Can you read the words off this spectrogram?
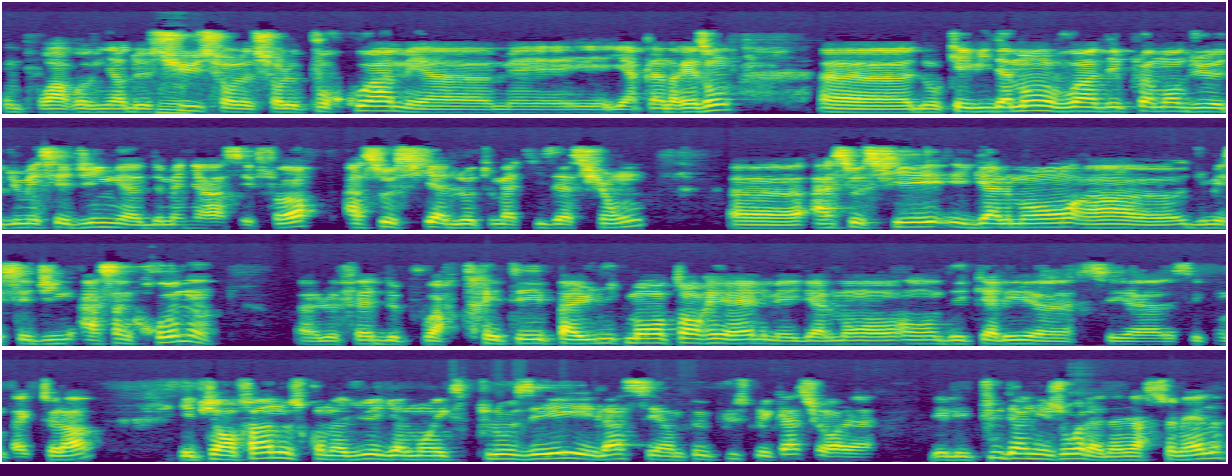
On pourra revenir dessus sur, le, sur le pourquoi, mais euh, mais il y a plein de raisons. Donc évidemment, on voit un déploiement du, du, messaging de manière assez forte, associé à de l'automatisation, associé également à du messaging asynchrone, le fait de pouvoir traiter pas uniquement en temps réel, mais également en décalé ces, ces contacts-là. Et puis enfin, nous, ce qu'on a vu également exploser, et là, c'est un peu plus le cas sur les, tout derniers jours et la dernière semaine,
